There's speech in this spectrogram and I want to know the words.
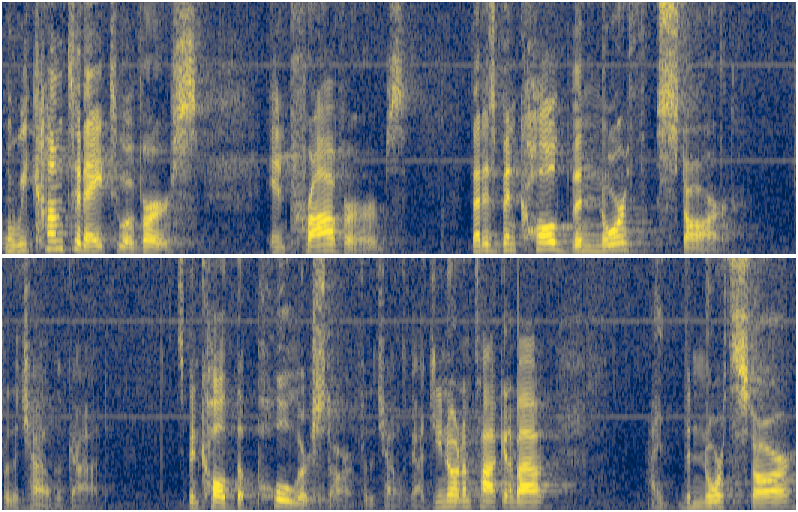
We come today to a verse in Proverbs that has been called the North Star for the child of God. It's been called the polar star for the child of God. Do you know what I'm talking about? Right? The North Star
